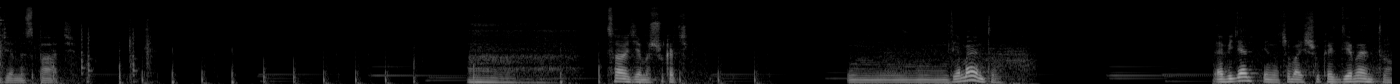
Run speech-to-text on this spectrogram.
Idziemy spać. Co idziemy szukać? Diamentu. Ewidentnie, no trzeba iść szukać diamentu.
